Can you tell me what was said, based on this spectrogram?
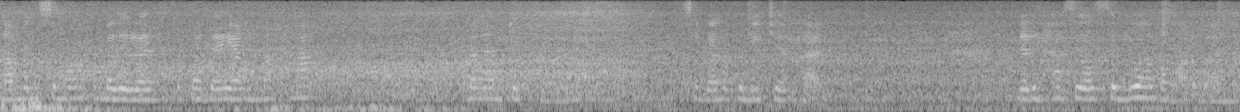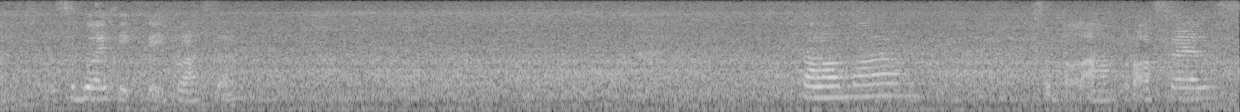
Namun semua kembali lagi kepada yang maha menentukan segala kebijakan. Dari hasil sebuah pengorbanan sebuah keikhlasan. Tak lama setelah proses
